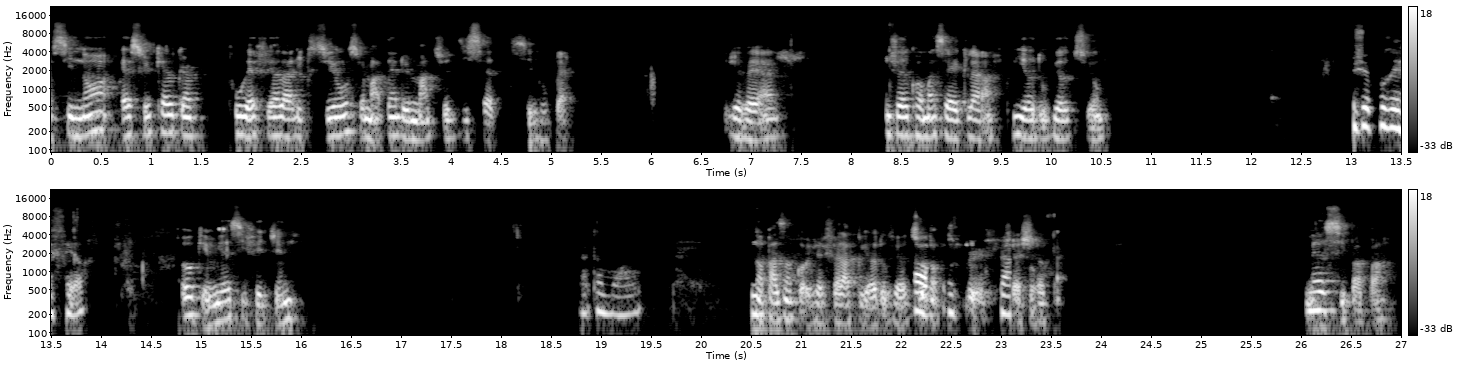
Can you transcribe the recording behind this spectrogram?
Sinon, est-ce que quelqu'un pourrait faire la lecture ce matin de Matthieu 17, s'il vous plaît? Je vais, je vais commencer avec la prière d'ouverture. Je pourrais faire. Ok, merci, Fétine. Attends-moi. Non, pas encore. Je vais faire la prière d'ouverture. Ah, donc, tu peux chercher. Merci, papa.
